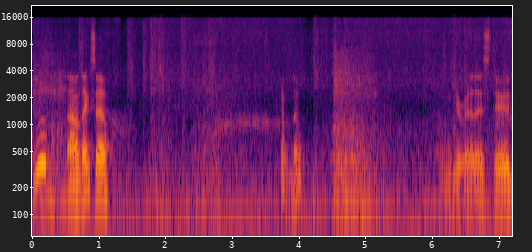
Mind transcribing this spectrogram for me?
I don't think so. Oh, nope. Get rid of this dude.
